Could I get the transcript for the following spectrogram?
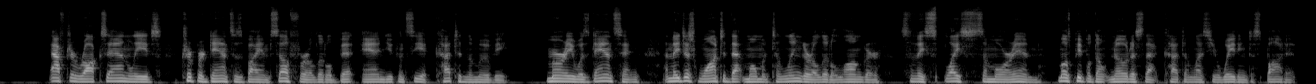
After Roxanne leaves, Tripper dances by himself for a little bit, and you can see a cut in the movie. Murray was dancing, and they just wanted that moment to linger a little longer, so they spliced some more in. Most people don't notice that cut unless you're waiting to spot it.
